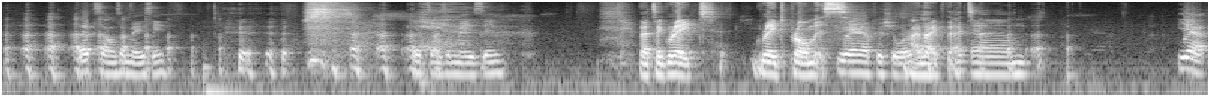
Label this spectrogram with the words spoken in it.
That sounds amazing. that sounds amazing. That's a great, great promise. Yeah, for sure. I like that. Um, yeah,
